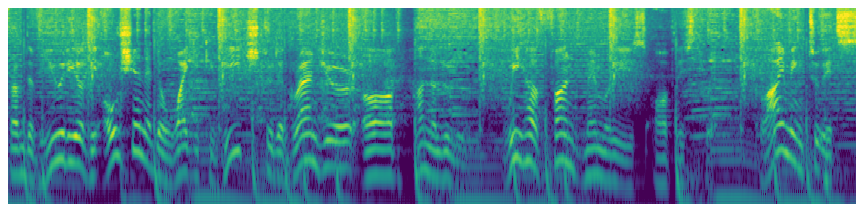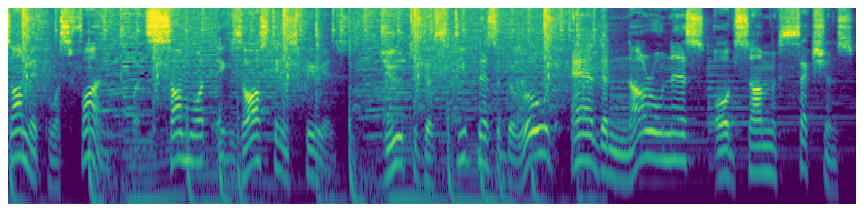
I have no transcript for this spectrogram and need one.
From the beauty of the ocean at the Waikiki Beach to the grandeur of Honolulu, we have fond memories of this trip. Climbing to its summit was fun, but somewhat exhausting experience due to the steepness of the road and the narrowness of some sections.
